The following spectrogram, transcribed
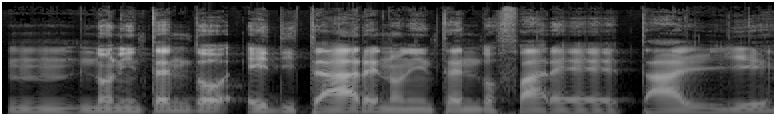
mh, mm, non intendo editare, non intendo fare tagli,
